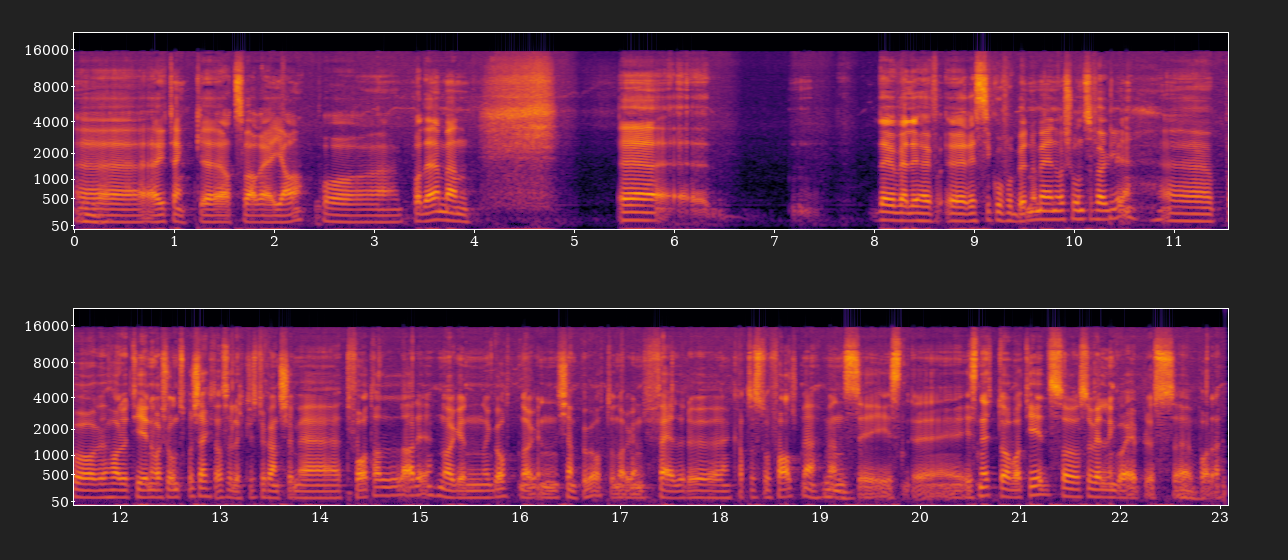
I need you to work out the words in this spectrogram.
Mm. Jeg tenker at svaret er ja på, på det, men det er jo veldig høy eh, risiko forbundet med innovasjon, selvfølgelig. Eh, på, har du ti innovasjonsprosjekter, så lykkes du kanskje med et fåtall av de. Noen godt, noen kjempegodt, og noen feiler du katastrofalt med. Mens i, i snitt over tid så, så vil den gå i pluss eh, på det.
